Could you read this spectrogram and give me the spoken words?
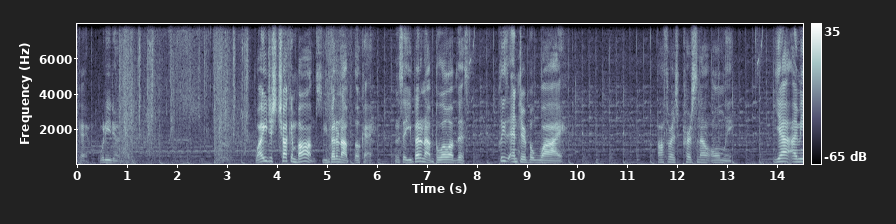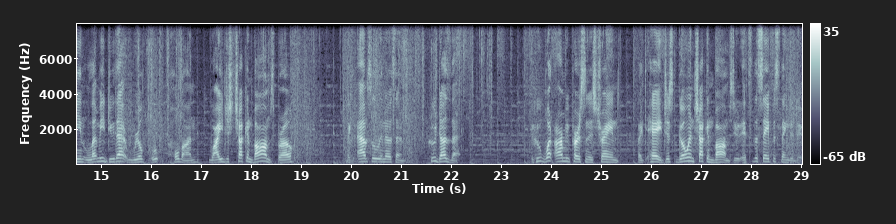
Okay, what are you doing? Why are you just chucking bombs? You better not... Okay. I'm gonna say, you better not blow up this. Please enter, but why? Authorized personnel only. Yeah, I mean, let me do that real... Oop, hold on. Why are you just chucking bombs, bro? Makes absolutely no sense. Who does that? Who? What army person is trained? Like, hey, just go in chucking bombs, dude. It's the safest thing to do.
